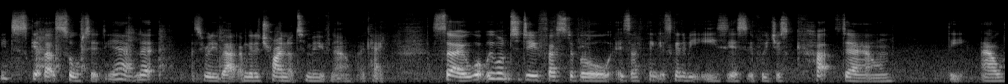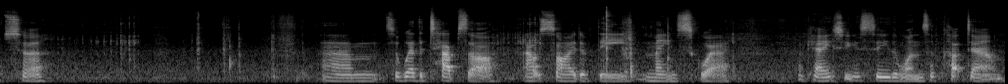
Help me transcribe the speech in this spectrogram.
need to get that sorted. Yeah, look, that's really bad. I'm going to try not to move now. Okay, so what we want to do first of all is I think it's going to be easiest if we just cut down the outer, um, so where the tabs are outside of the main square. Okay, so you can see the ones I've cut down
